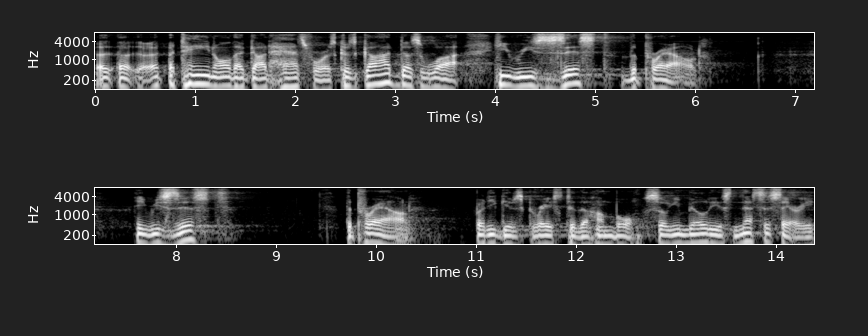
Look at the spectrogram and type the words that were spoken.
uh, uh, uh attain all that God has for us. Because God does what? He resists the proud. He resists the proud but he gives grace to the humble. So humility is necessary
